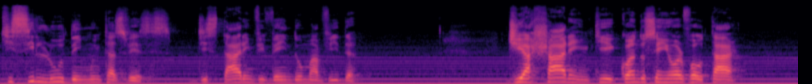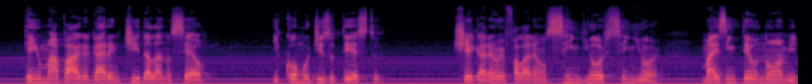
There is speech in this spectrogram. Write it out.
que se iludem muitas vezes de estarem vivendo uma vida, de acharem que quando o Senhor voltar, tem uma vaga garantida lá no céu. E como diz o texto, chegarão e falarão: Senhor, Senhor. Mas em teu nome,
